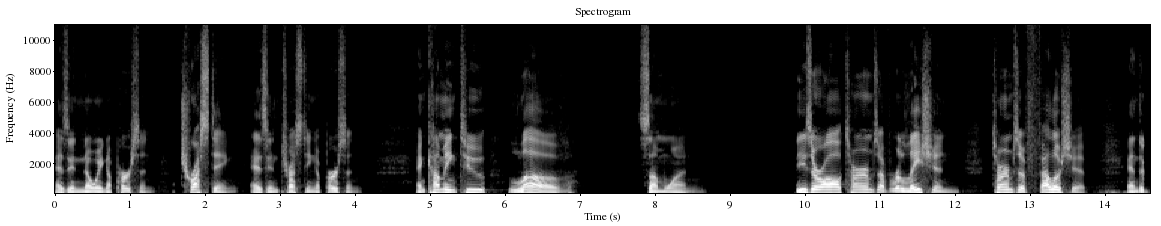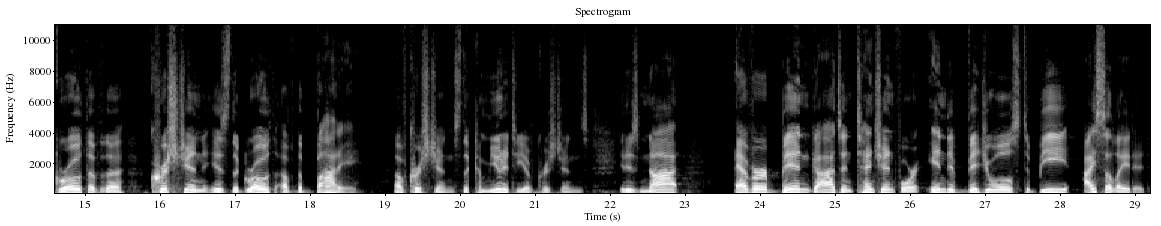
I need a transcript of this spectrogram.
as in knowing a person, trusting, as in trusting a person, and coming to love someone these are all terms of relation, terms of fellowship. And the growth of the Christian is the growth of the body of Christians, the community of Christians. It is not ever been God's intention for individuals to be isolated,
